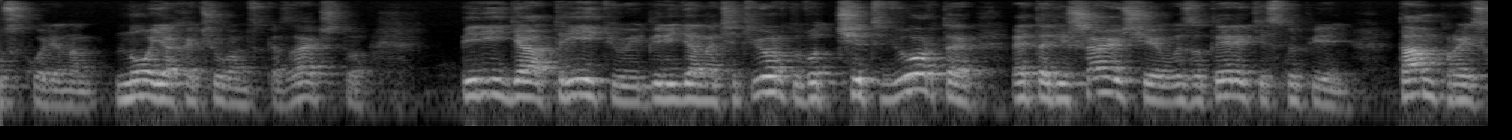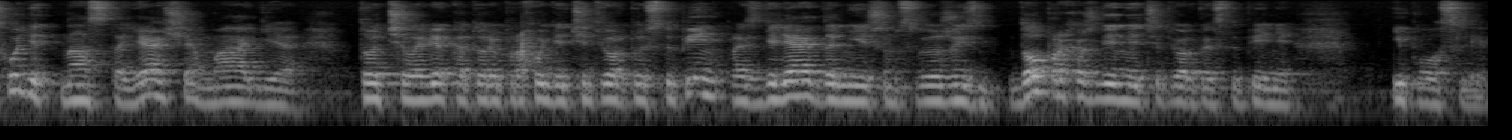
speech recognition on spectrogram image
ускоренном. Но я хочу вам сказать, что перейдя третью и перейдя на четвертую, вот четвертая это решающая в эзотерике ступень. Там происходит настоящая магия. Тот человек, который проходит четвертую ступень, разделяет в дальнейшем свою жизнь до прохождения четвертой ступени и после.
